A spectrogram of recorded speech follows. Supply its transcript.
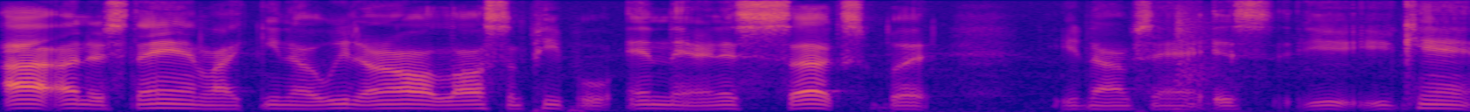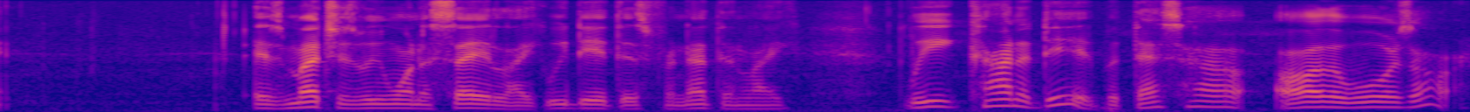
I understand, like you know, we don't all lost some people in there, and it sucks. But you know, what I'm saying it's you. You can't. As much as we want to say like we did this for nothing, like we kind of did, but that's how all the wars are.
